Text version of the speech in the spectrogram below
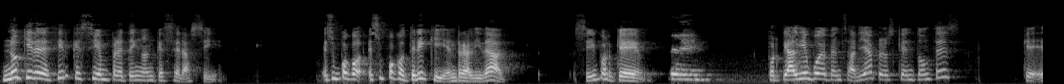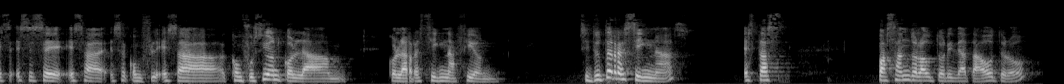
no quiere decir que siempre tengan que ser así. Es un poco, es un poco tricky en realidad, ¿sí? Porque, Sí. porque alguien puede pensar, ya, pero es que entonces, que es, es ese- esa, ese esa confusión con la, con la resignación. Si tú te resignas, estás pasando la autoridad a otro,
